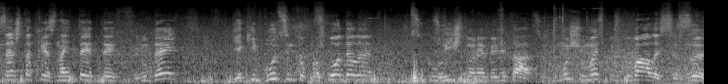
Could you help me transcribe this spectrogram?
все ж таки знайти тих людей, які буцімто проходили психологічну реабілітацію. Тому що ми спілкувалися з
